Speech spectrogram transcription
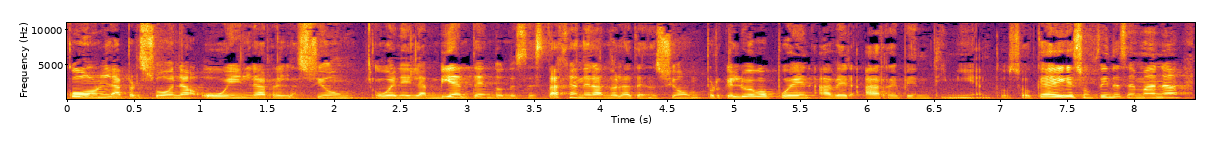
con la persona o en la relación o en el ambiente en donde se está generando la tensión, porque luego pueden haber arrepentimientos, ¿ok? Es un fin de semana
